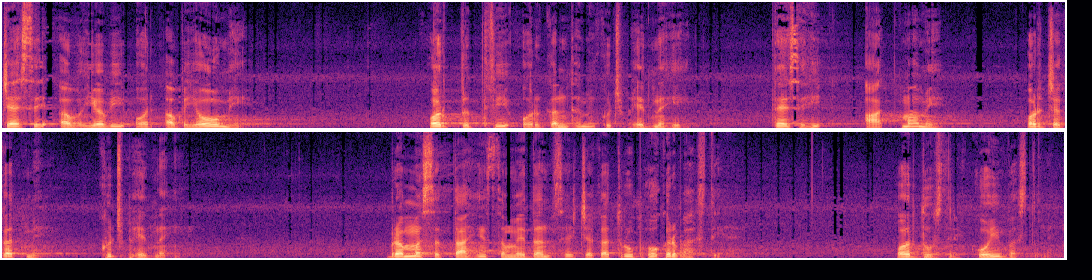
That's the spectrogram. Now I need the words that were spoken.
जैसे अवयवी और अवयव में और पृथ्वी और गंध में कुछ भेद नहीं, तैसे ही आत्मा में और जगत में कुछ भेद नहीं। ब्रह्म सत्ता ही संवेदन से जगत रूप होकर भासती है और दूसरी कोई वस्तु नहीं।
